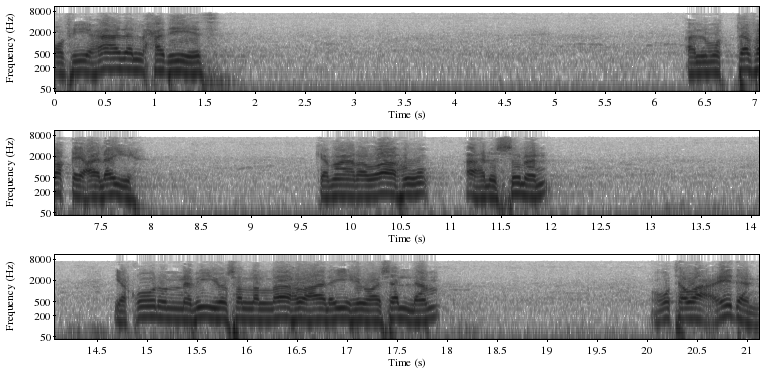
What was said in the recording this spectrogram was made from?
وفي هذا الحديث المتفق عليه كما رواه أهل السنن يقول النبي صلى الله عليه وسلم متوعدا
